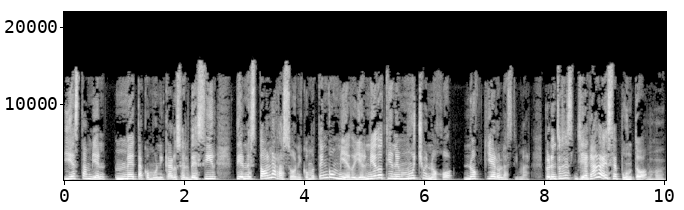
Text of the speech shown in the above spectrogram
y es también metacomunicar, o sea, el decir, tienes toda la razón, y como tengo miedo, y el miedo tiene mucho enojo, no quiero lastimar. Pero entonces, llegar a ese punto Ajá.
